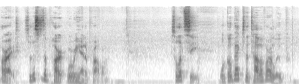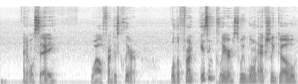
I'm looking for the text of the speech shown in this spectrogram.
All right, so this is the part where we had a problem. So let's see. We'll go back to the top of our loop, and it will say, while front is clear. Well, the front isn't clear, so we won't actually go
